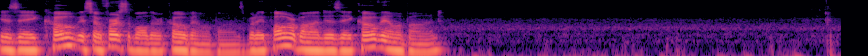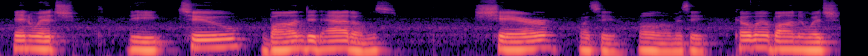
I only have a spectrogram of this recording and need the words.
is a co so first of all they're covalent bonds, but a polar bond is a covalent bond in which the two bonded atoms share, let's see, hold on, let me see, covalent bond in which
